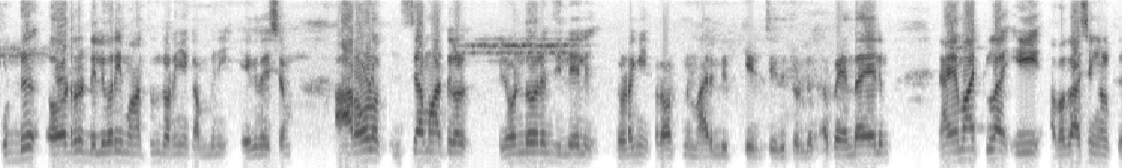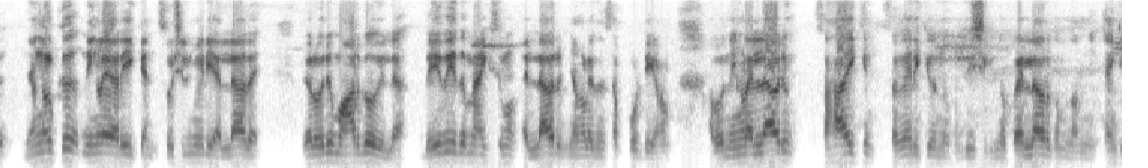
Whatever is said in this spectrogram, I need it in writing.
ഫുഡ് ഓർഡർ ഡെലിവറി മാത്രം തുടങ്ങിയ കമ്പനി ഏകദേശം ആറോളം ഇൻസ്റ്റാമാർട്ടുകൾ തിരുവനന്തപുരം ജില്ലയിൽ തുടങ്ങി പ്രവർത്തനം ആരംഭിക്കുകയും ചെയ്തിട്ടുണ്ട്. അപ്പൊ എന്തായാലും ന്യായമായിട്ടുള്ള ഈ അവകാശങ്ങൾക്ക് ഞങ്ങൾക്ക് നിങ്ങളെ അറിയിക്കാൻ സോഷ്യൽ മീഡിയ അല്ലാതെ വേറെ ഒരു മാർഗവും ഇല്ല. ദയവ് ചെയ്ത് മാക്സിമം എല്ലാവരും ഞങ്ങളെ ഇന്ന് സപ്പോർട്ട് ചെയ്യണം. അപ്പോൾ നിങ്ങളെല്ലാവരും സഹായിക്കും സഹകരിക്കുമെന്ന് പ്രതീക്ഷിക്കുന്നു. അപ്പോൾ എല്ലാവർക്കും നന്ദി. താങ്ക്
